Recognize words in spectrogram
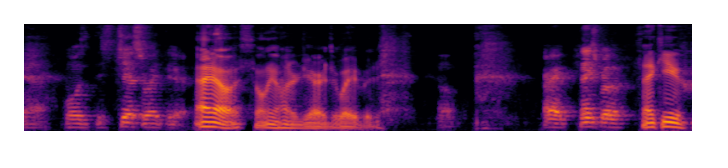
Yeah. Well, it's just right there. I know it's only hundred yards away, but. All right. Thanks, brother. Thank you.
